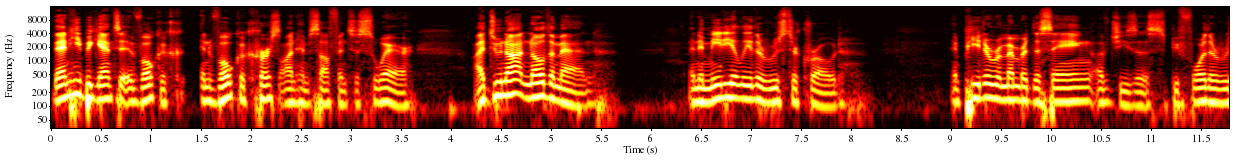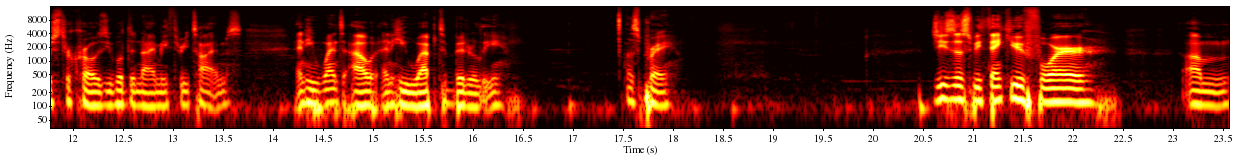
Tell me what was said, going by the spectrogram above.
Then he began to invoke a, invoke a curse on himself and to swear, I do not know the man. And immediately the rooster crowed. And Peter remembered the saying of Jesus Before the rooster crows, you will deny me three times. And he went out and he wept bitterly. Let's pray. Jesus, we thank you for, um,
